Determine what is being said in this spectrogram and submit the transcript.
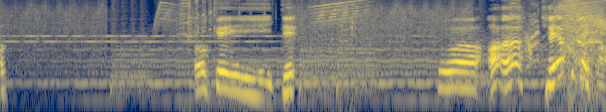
ー。オッケー。で、僕は、あ、あ、早くないか？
